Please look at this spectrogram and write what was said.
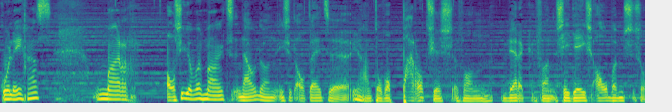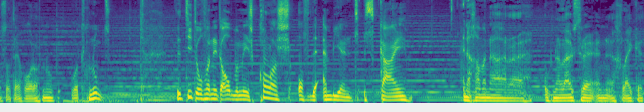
collega's. Maar als dan wat maakt, nou dan is het altijd uh, ja, toch wel pareltjes van werk, van cd's, albums, zoals dat tegenwoordig wordt genoemd. De titel van dit album is Colors of the Ambient Sky. En daar gaan we naar, uh, ook naar luisteren en uh, gelijk het,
